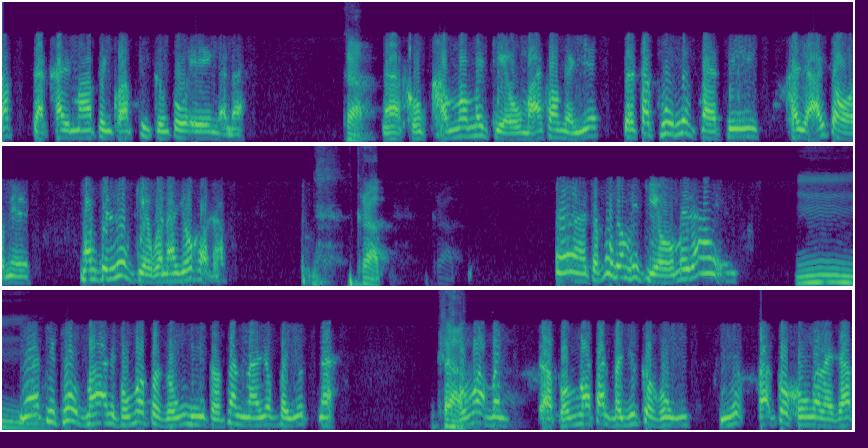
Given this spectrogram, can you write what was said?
รับจากใครมาเป็นความคิดของตัวเองอะนะครับนะคงคำว่าไม่เกี่ยวหมายความอย่างนี้ แต่ถ้าพูดเรื่องแปดปีขยายต่อเนี่ย มันเป็นเรื่องเกี่ยวกับนายกอะครับ ครับเออจะพูดว่าไม่เกี่ยวไม่ได้อืมนะที่พูดมาเนี่ยผมว่าประสงค์ดีต่อท่านนายกประยุทธ์นะครัแต่บผมว่ามันเอ่อ ผมว่าท่านประยุทธ์ก็คงก็คงอะไรครับ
